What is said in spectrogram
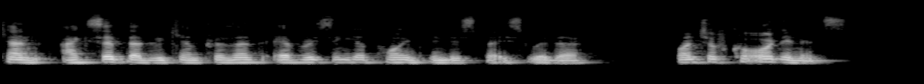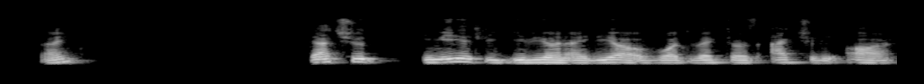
can accept that we can present every single point in this space with a bunch of coordinates, right? That should immediately give you an idea of what vectors actually are.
